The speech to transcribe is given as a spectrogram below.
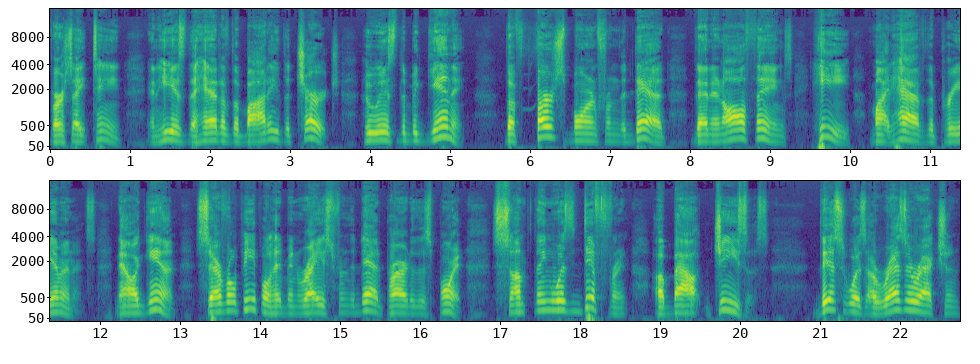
verse 18 and he is the head of the body, the church, who is the beginning, the firstborn from the dead, that in all things he might have the preeminence. Now, again, several people had been raised from the dead prior to this point. Something was different about Jesus. This was a resurrection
